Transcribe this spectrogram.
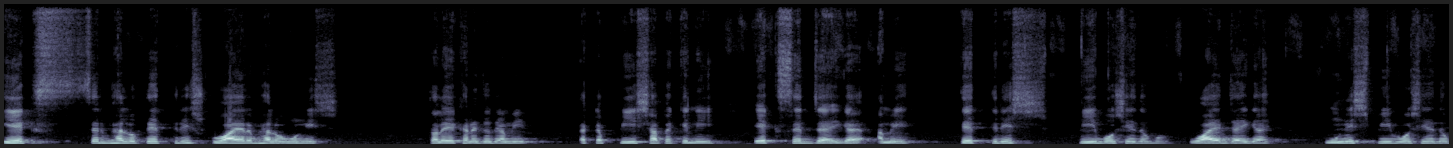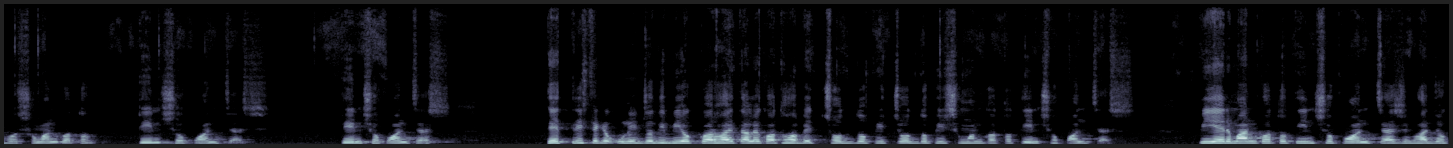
এক্সের ভ্যালু তেত্রিশ ওয়াই এর ভ্যালু উনিশ। তাহলে এখানে যদি আমি একটা পি সাপেক্ষে নিই এক্সের জায়গায় আমি তেত্রিশ পি বসিয়ে দেবো ওয়াই এর জায়গায় উনিশ পি বসিয়ে দেবো সমান কত? তিনশো পঞ্চাশ। তিনশো পঞ্চাশ। তেত্রিশ থেকে উনিশ যদি বিয়োগ করা হয় তাহলে কত হবে? চোদ্দ পি চোদ্দ পি সমান কত? তিনশো পঞ্চাশ। পি এর মান কত? তিনশো পঞ্চাশ ভাজক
